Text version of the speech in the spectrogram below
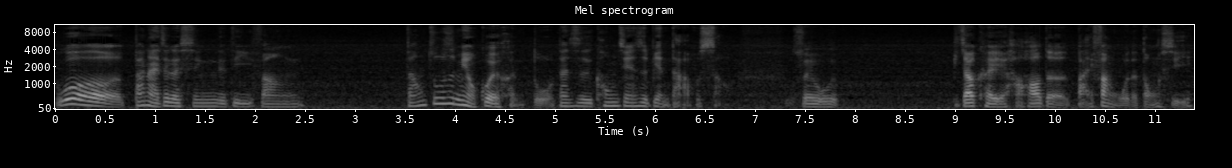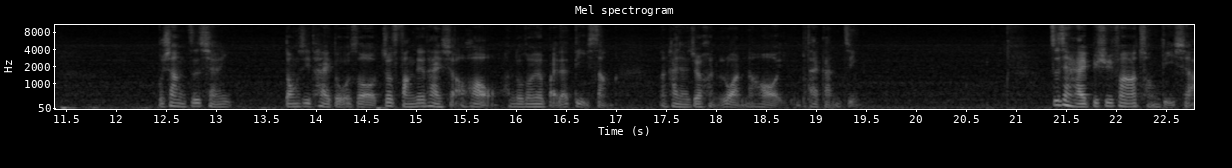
不过搬来这个新的地方，房租是没有贵很多，但是空间是变大不少，所以我比较可以好好的摆放我的东西。不像之前东西太多的时候，就房间太小的话，很多东西摆在地上，那看起来就很乱，然后不太干净。之前还必须放在床底下，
